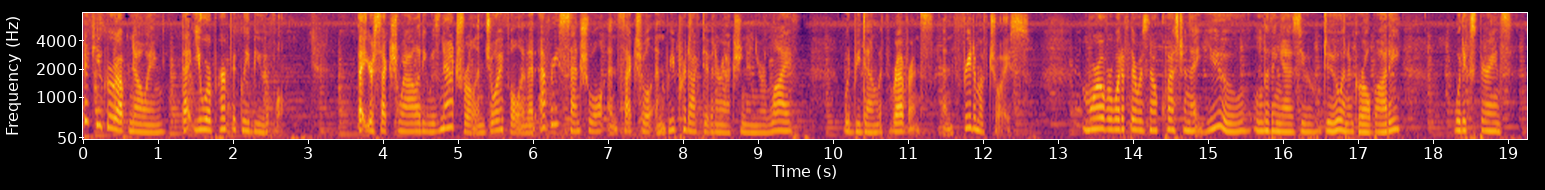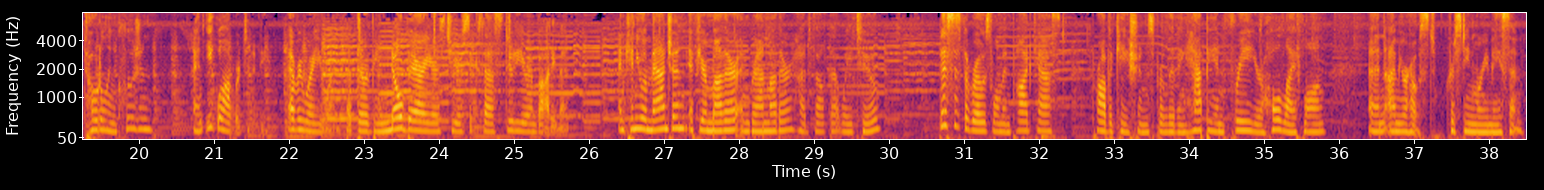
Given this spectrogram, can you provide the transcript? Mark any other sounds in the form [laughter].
What if you grew up knowing that you were perfectly beautiful? That your sexuality was natural and joyful, and that every sensual and sexual and reproductive interaction in your life would be done with reverence and freedom of choice. Moreover, what if there was no question that you, living as you do in a girl body, would experience total inclusion and equal opportunity everywhere you went? That there would be no barriers to your success due to your embodiment? And can you imagine if your mother and grandmother had felt that way too? This is the Rose Woman Podcast Provocations for Living Happy and Free Your Whole Life Long. And I'm your host, Christine Marie Mason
